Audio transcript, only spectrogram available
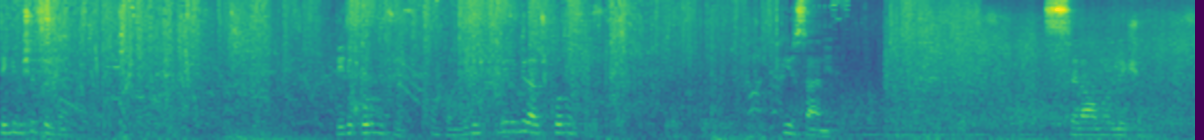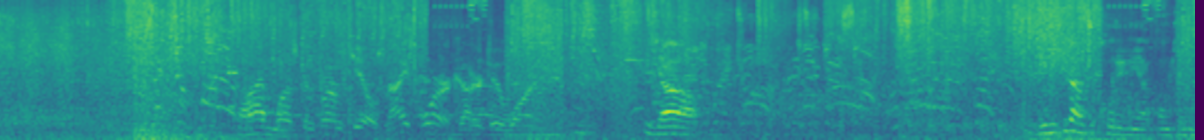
Peki bir şey söyleyeceğim. Beni korur musunuz? Komutanım, beni, beni birazcık korur musunuz? Bir saniye. Selamünaleyküm. Tamam mı? Plus confirmed kills. Nice work, Hunter 2-1. Ya Beni birazcık koruyun ya komutanım.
